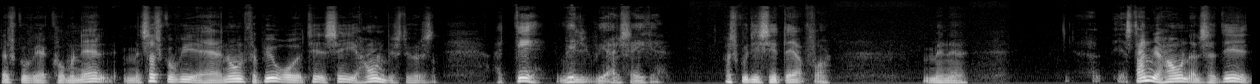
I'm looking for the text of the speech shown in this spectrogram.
den skulle være kommunal, men så skulle vi have nogen fra byrådet til at se i havnebestyrelsen. Og det vil vi altså ikke. Hvad skulle de se derfor? Men øh, Strandby Havn, altså det,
